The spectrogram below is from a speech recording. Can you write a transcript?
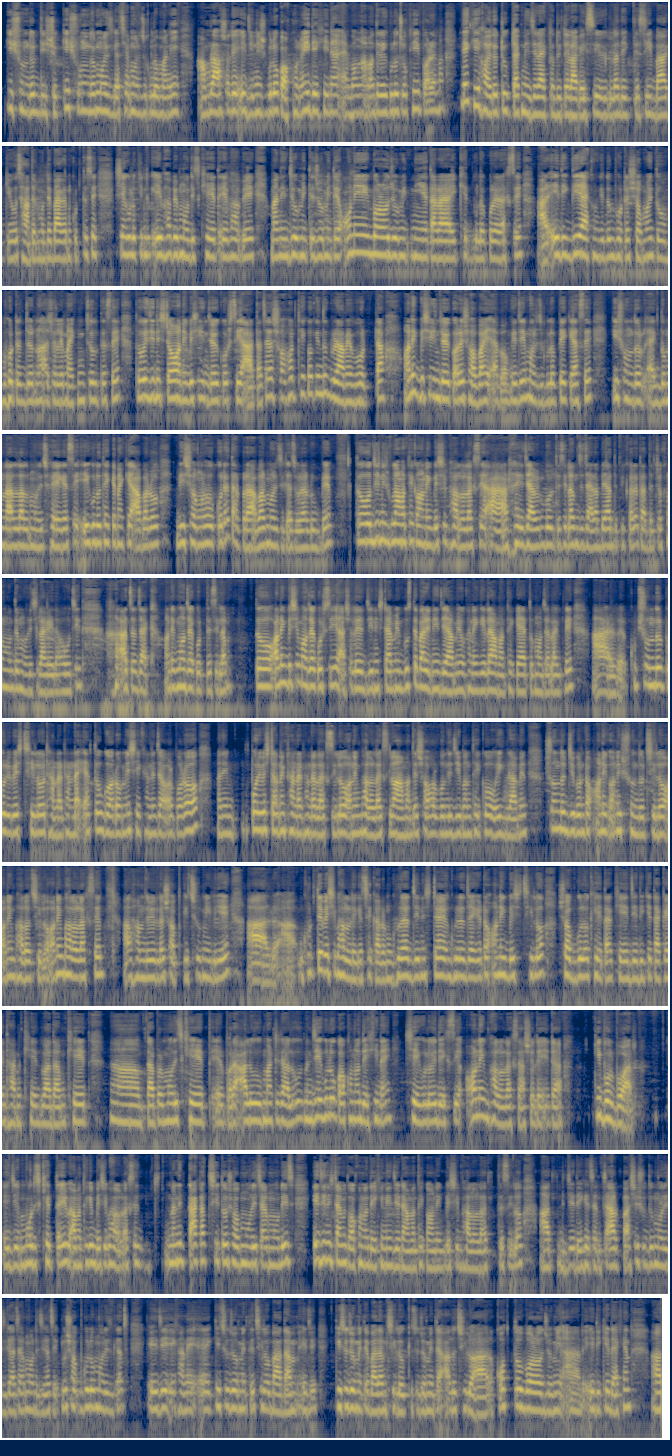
কি সুন্দর দৃশ্য, কি সুন্দর মরিচ গাছের মরিচগুলো মানে আমরা আসলে এই জিনিসগুলো কখনোই দেখি না এবং আমাদের এগুলো চোখেই পড়ে না। দেখি হয়তো টুকটাক নিজেরা একটা, দুইটা লাগাইছি, ওইগুলো দেখতেছি বা কেউ ছাদের মধ্যে বাগান করতেছে, সেগুলো কিন্তু এইভাবে মরিচ ক্ষেত, এভাবে মানে জমিতে জমিতে অনেক বড় জমি নিয়ে তারা এই ক্ষেতগুলো করে রাখছে। আর এদিক দিয়ে এখন কিন্তু ভোটের সময়, তো ভোটের জন্য আসলে মাইকিং চলতেছে। তো ওই জিনিসটাও অনেক বেশি এনজয় করছি। আর তাছাড়া শহর থেকেও কিন্তু গ্রামে ভোটটা অনেক বেশি এনজয় করে সবাই এবং এই যে মরিচগুলো পেকে আছে, কি সুন্দর, একদম লাল লাল মরিচ হয়ে গেছে, এগুলো থেকে নাকি আবারও বীজ সংগ্রহ করে তারপরে আবার মরিচ গাছ ওরা রুখবে। তো জিনিসগুলো আমার থেকে অনেক বেশি ভালো লাগছে। আর এই যে আমি বলতেছিলাম যে যারা বেয়াদবি করে তাদের চোখের মধ্যে মরিচ লাগাই দেওয়া উচিত। আচ্ছা যাক, অনেক মজা করতেছিলাম। তো অনেক বেশি মজা করছি। আসলে জিনিসটা আমি বুঝতে পারিনি যে আমি ওখানে গেলে আমার থেকে এত মজা লাগবে। আর খুব সুন্দর পরিবেশ ছিল ঠান্ডা ঠান্ডা এত গরমে সেখানে যাওয়ার পরও মানে পরিবেশটা অনেক ঠান্ডা ঠান্ডা লাগছিল অনেক ভালো লাগছিল। আমাদের শহরবন্দি জীবন থেকেও ওই গ্রামের সুন্দর জীবনটা অনেক অনেক সুন্দর ছিল অনেক ভালো ছিল অনেক ভালো লাগছে। আলহামদুলিল্লাহ সবকিছু মিলিয়ে আর ঘুরতে বেশি ভালো লেগেছে কারণ ঘোরার জিনিসটা ঘোরার জায়গাটা অনেক বেশি ছিল। সবগুলো ক্ষেত আর খেয়ে যেদিকে তাকে ধান ক্ষেত বাদাম আহ, তারপর মরিচ ক্ষেত এরপরে আলু মাটির আলু মানে যেগুলো কখনো দেখি নাই, সেগুলোই দেখছি। অনেক ভালো লাগছে আসলে এটা। কি বলব আর? এই যে মরিচ ক্ষেতটাই আমার থেকে বেশি ভালো লাগছে। মানে তাকাচ্ছি তো সব মরিচ আর মরিচ। এই জিনিসটা আমি কখনো দেখিনি যেটা আমার থেকে অনেক বেশি ভালো লাগতেছিল। আর যে দেখেছেন চারপাশে শুধু মরিচ গাছ আর মরিচ গাছ, এগুলো সবগুলো মরিচ গাছ। এই যে এখানে কিছু জমিতে ছিল বাদাম, এই যে কিছু জমিতে বাদাম ছিল, কিছু জমিতে আলু ছিল, আর কত বড় জমি। আর এদিকে দেখেন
